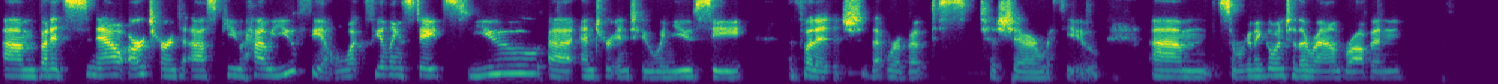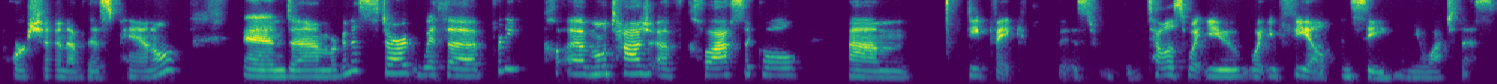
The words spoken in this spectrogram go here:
Um, but it's now our turn to ask you how you feel, what feeling states you uh, enter into when you see the footage that we're about to, to share with you. Um, so we're going to go into the round robin portion of this panel. And um, we're going to start with a pretty a montage of classical um, deepfake is, tell us what you what you feel and see when you watch this.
